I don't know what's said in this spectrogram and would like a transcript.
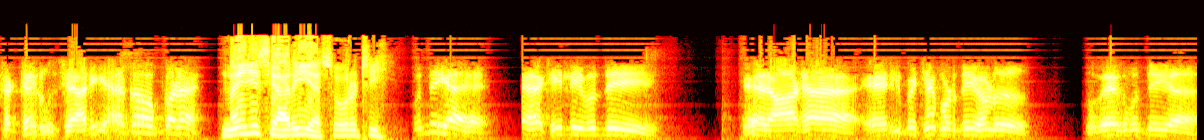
ਠੱਠੇ ਨੂੰ ਸਿਆਰੀ ਹੈ ਕਿ ਔਕੜ ਹੈ? ਨਹੀਂ ਜੀ ਸਿਆਰੀ ਹੈ ਸੋਰਠੀ ਬੁੱਧੀ ਹੈ ਇਹ। ਖੀਲੀ ਬੁੱਧੀ। ਇਹ ਰਾਠ ਹੈ ਇਹ ਨਹੀਂ ਪਿੱਛੇ ਮੁੜਦੀ ਹੁਣ। ਵਿਵੇਕ ਬੁੱਧੀ ਹੈ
